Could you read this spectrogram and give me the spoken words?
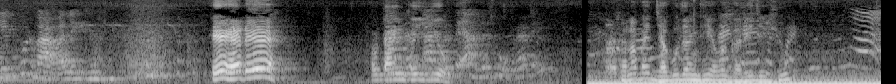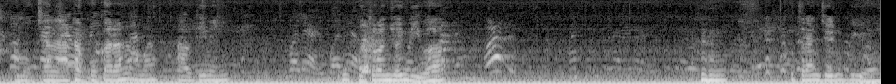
લીંબુ બાવા લઈ એ હેડ. એ હવે ટાઈમ થઈ ગયો. ચાલો ભાઈ જગુદાનથી હવે ઘરે જઈશું. મોક્ષા નાટક કરે હે અમાર આવતી નહીં. કૂતરાને જોઈને બીવા કૂતરાને જોઈને બીવા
